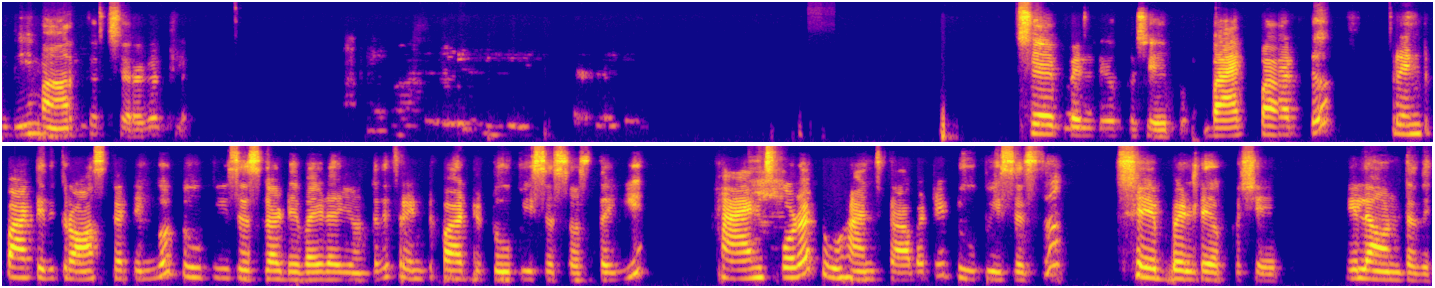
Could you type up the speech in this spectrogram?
ఇది మార్కర్ చెరగట్లే. షేప్ బెల్ట్ యొక్క shape back part front part ఇది క్రాస్ కటింగ్ టూ పీసెస్గా డివైడ్ అయి ఉంటది. ఫ్రంట్ పార్ట్ టూ పీసెస్ వస్తాయి. హ్యాండ్స్ కూడా టూ హ్యాండ్స్ కాబట్టి టూ పీసెస్ షేప్ బెల్ట్ యొక్క షేప్ ఇలా ఉంటది.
